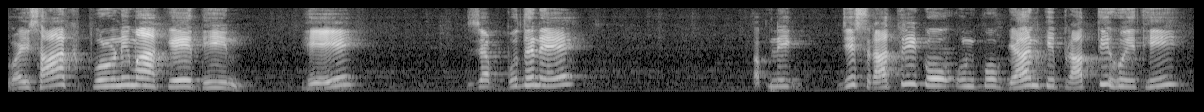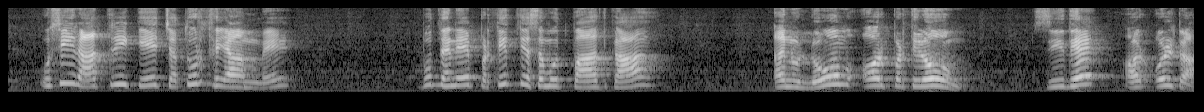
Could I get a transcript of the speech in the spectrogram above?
वैशाख पूर्णिमा के दिन ही जब बुद्ध ने अपनी जिस रात्रि को उनको ज्ञान की प्राप्ति हुई थी, उसी रात्रि के चतुर्थयाम में बुद्ध ने प्रतित्य समुत्पाद का अनुलोम और प्रतिलोम सीधे और उल्टा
